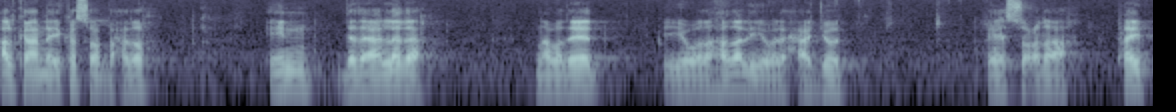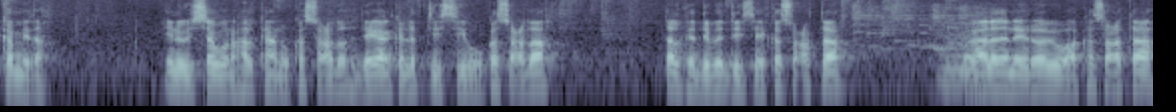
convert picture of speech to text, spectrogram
halkaana ay ka soo baxdo in dadaalada nabadeed iyo wada hadal iyo wada xaajood ee socdaa. Qayb ka mid ah inuu isaguna halkan uu ka socdo deegaanka laftiisii wuu ka socdaa dalka dibaddiisa ay ka socotaa magaalada nairobi waa ka socotaa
